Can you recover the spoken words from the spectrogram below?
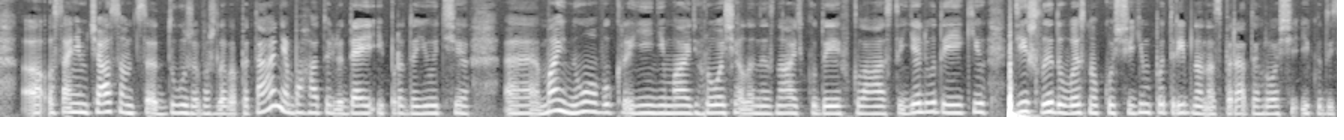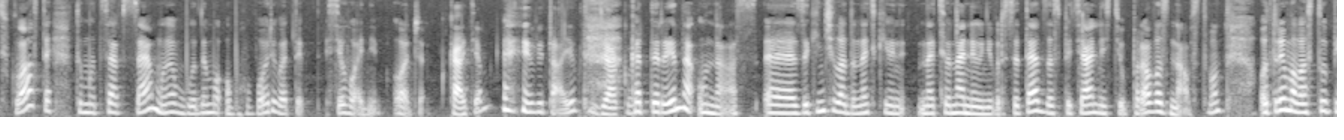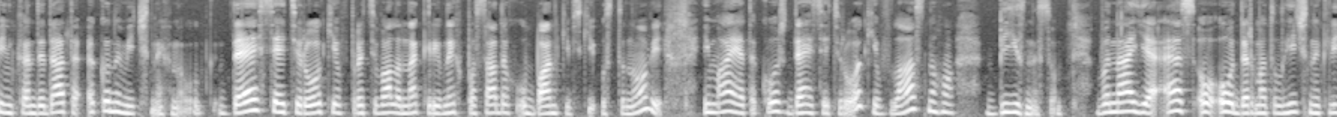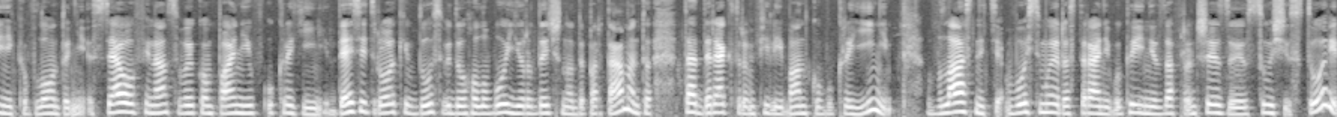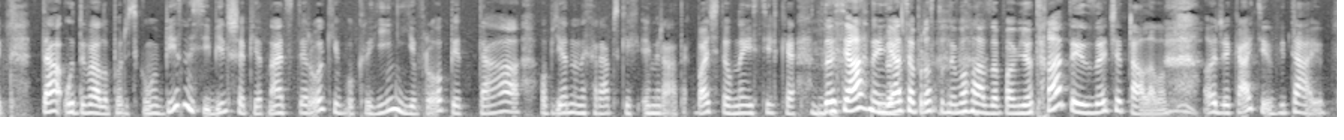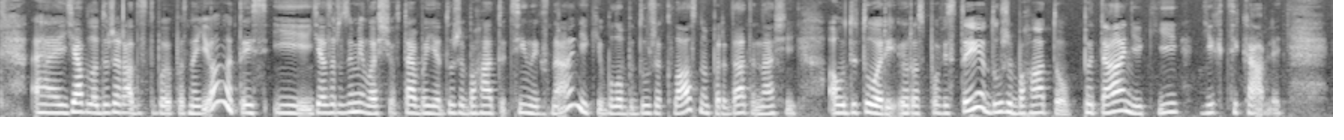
останнім часом це дуже важливе питання. Багато людей і продають е, майно в Україні, мають гроші, але не знають, куди їх вкласти. Є люди, які дійшли до висновку, що їм потрібно назбирати гроші і кудись вкласти. Тому це все ми будемо обговорювати сьогодні. Отже, Катя, вітаю. Дякую. Катерина у нас е, закінчила Донецький національний університет за спеціальністю правознавство, отримала ступінь кандидата економічних наук, 10 років працювала на керівних посадах у банківській установі і має також 10 років власного бізнесу. Вона є СОО дерматологічної клініки в Лондоні, СЕО фінансової компанії в Україні, 10 років досвіду головою юридичного департаменту та директором філії банку в Україні, власниця восьми ресторанів в Україні за франшизою Суші Сторі та у девелоперському бізнесі більше 15 років в Україні, Європі та Об'єднаних Арабських Еміратах. Бачите, в неї стільки досягнень. Я це просто не могла запам'ятати і зачитала вам. Отже, Катю, вітаю. Е, я була дуже рада з тобою познайомитись, і я зрозуміла, що в тебе є дуже багато цінних знань, які було б дуже класно передати нашій аудиторії і розповісти дуже багато питань, які їх цікавлять.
